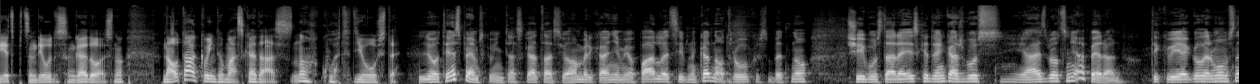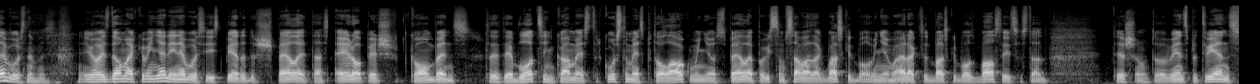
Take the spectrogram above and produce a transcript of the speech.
15, 20 gados. Nu, nav tā, ka viņi tomēr skatās, nu, ko tad jūs te. Ļoti iespējams, ka viņi tā skatās, jo amerikāņiem jau pārliecība nekad nav trūkusi. Bet nu, šī būs tā reize, kad vienkārši būs jāaizbrauc un jāpierāda tik viegli ar mums nebūs nemaz. Jo es domāju, ka viņi arī nebūs īsti pieraduši spēlēt tās Eiropiešu kombinācijas. Tad tie blociņi, kā mēs tur kustamies pa to lauku, viņi jau spēlē pavisam savādāk basketbolu. Viņiem vairāk tas basketbols balstīts uz tādu tiešām to viens pret viens.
